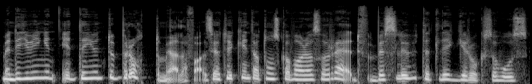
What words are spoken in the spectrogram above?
Men det är ju, ingen, det är ju inte bråttom i alla fall. Så jag tycker inte att hon ska vara så rädd. För beslutet ligger också hos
